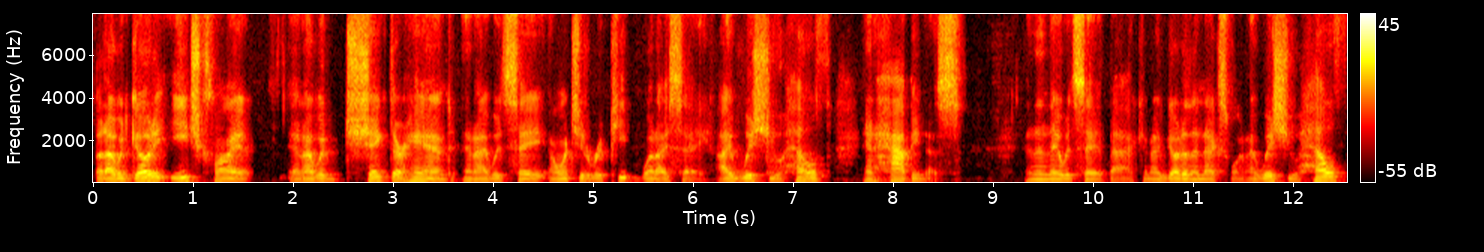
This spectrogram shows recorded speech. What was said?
But I would go to each client and I would shake their hand and I would say, I want you to repeat what I say. I wish you health and happiness. And then they would say it back. And I'd go to the next one. I wish you health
